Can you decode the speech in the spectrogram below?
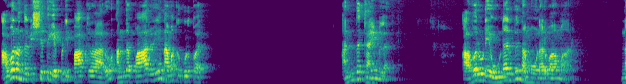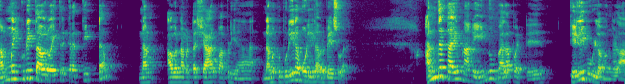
அவர் அந்த விஷயத்தை எப்படி பார்க்கிறாரோ அந்த பார்வையை நமக்கு கொடுப்பாரு. அந்த டைம்ல அவருடைய உணர்வு நம்ம உணர்வா மாறும். நம்மை குறித்து அவர் வைத்திருக்கிற திட்டம் நம் அவர் நம்மகிட்ட ஷார்ப் அப்படியா? நமக்கு புரிகிற மொழியில் அவர் பேசுவார். அந்த டைம் நாங்கள் இன்னும் பலப்பட்டு தெளிவுள்ளவங்களா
